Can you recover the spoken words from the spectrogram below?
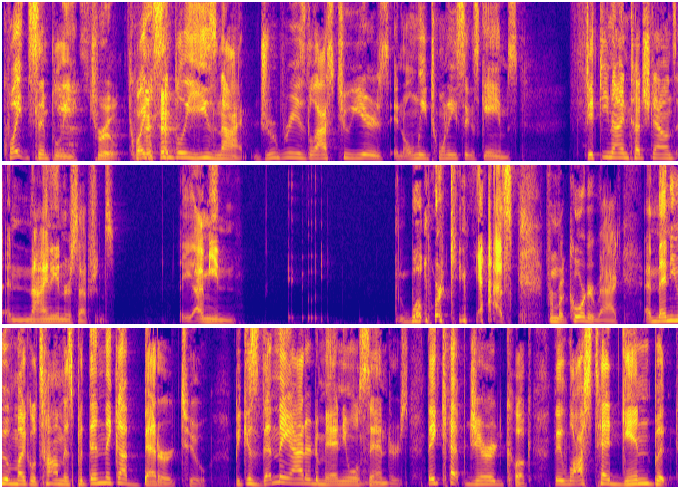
quite simply, True. quite simply, he's not. Drew Brees, the last two years, in only 26 games, 59 touchdowns and nine interceptions. I mean, what more can you ask from a quarterback? And then you have Michael Thomas, but then they got better too. Because then they added Emmanuel Sanders. They kept Jared Cook. They lost Ted Ginn, but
